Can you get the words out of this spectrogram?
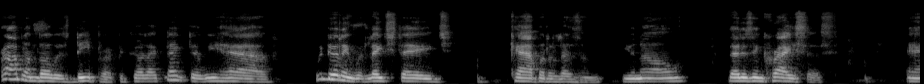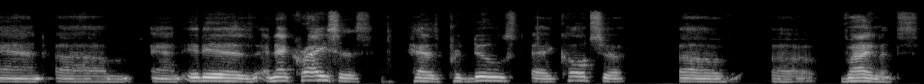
problem though is deeper because I think that we have we're dealing with late stage capitalism, you know, that is in crisis, and um, and it is, and that crisis has produced a culture of uh, violence,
